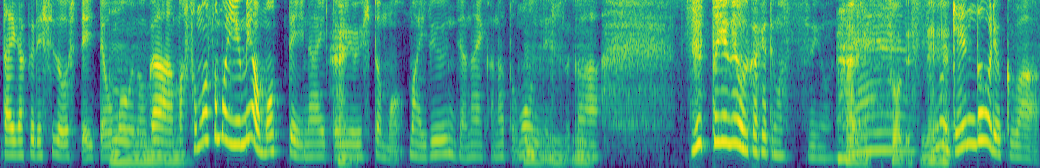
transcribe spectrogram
大学で指導していて思うのが、うんまあ、そもそも夢を持っていないという人も、まあ、いるんじゃないかなと思うんですが、うんうんうんずっと夢を追いかけてますよね。はいそうですね。その原動力は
